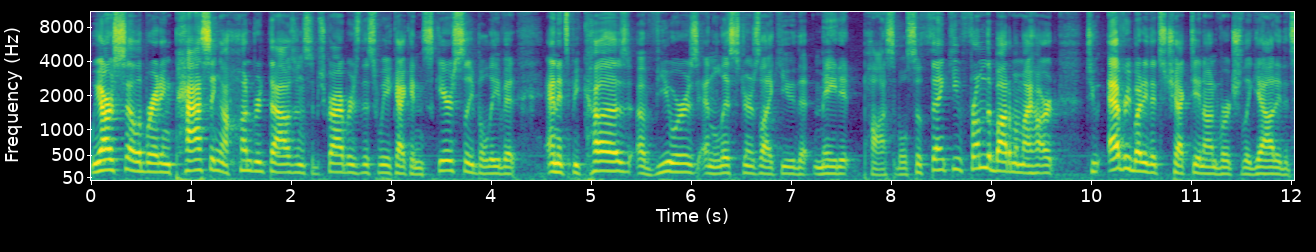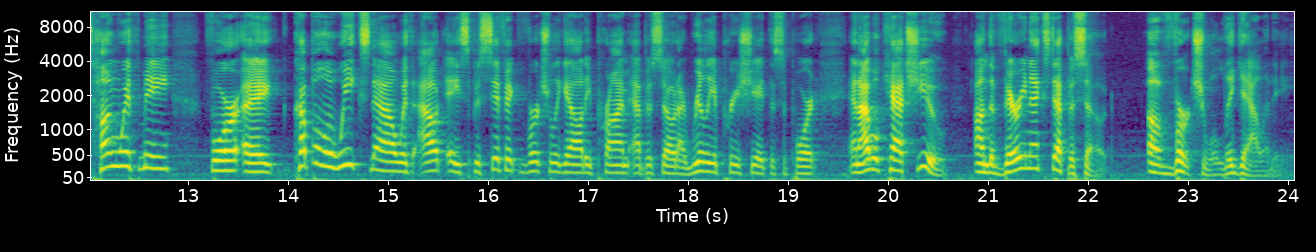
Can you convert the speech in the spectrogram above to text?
we are celebrating passing 100,000 subscribers this week. I can scarcely believe it. And it's because of viewers and listeners like you that made it possible. So thank you from the bottom of my heart to everybody that's checked in on Virtual Legality, that's hung with me for a couple of weeks now without a specific Virtual Legality Prime episode. I really appreciate the support. And I will catch you on the very next episode of Virtual Legality.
